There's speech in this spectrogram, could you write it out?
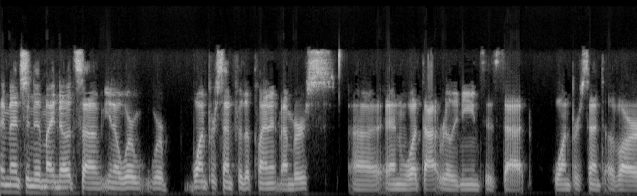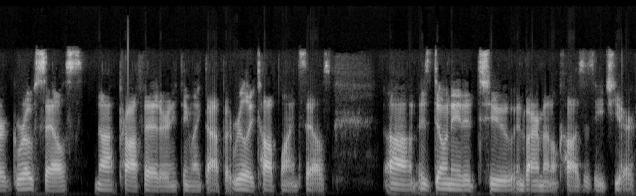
I, mentioned in my notes, um, you know, we're we're one percent for the planet members, uh, and what that really means is that one percent of our gross sales, not profit or anything like that, but really top line sales, um, is donated to environmental causes each year.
